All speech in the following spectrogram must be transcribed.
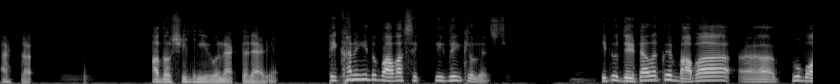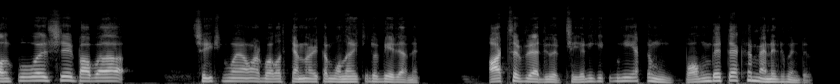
একটা। আদর্শ বলে একটা জায়গা। সেখানে কিন্তু বাবা সিক্সটিতেই চলে এসছে। কিন্তু যেটা হচ্ছে বাবা খুব অল্প বয়সে বাবা সেই সময় আমার বাবা কেন এটা মনে হয়েছিল বিয়ে জানে? আর্টসের গ্র্যাজুয়েট ছিলেন। কিন্তু উনি একটা বম্বেতে একটা ম্যানেজমেন্টের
